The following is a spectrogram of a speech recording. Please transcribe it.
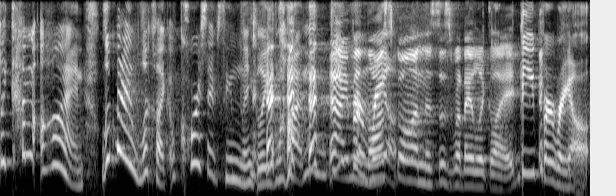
Like, come on. Look what I look like. Of course I've seen Legally Blonde. Like, I'm in law school and this is what I look like. Be for real.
